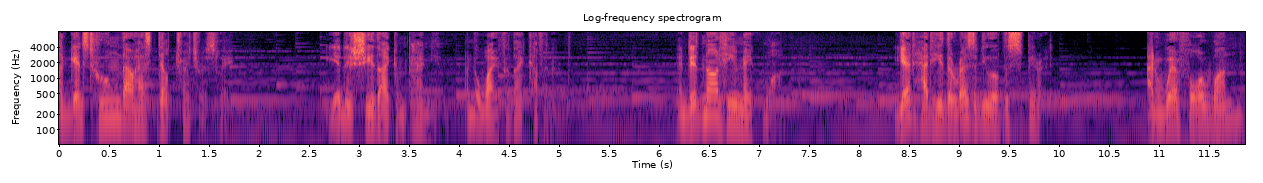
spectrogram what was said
against whom thou hast dealt treacherously. Yet is she thy companion and the wife of thy covenant. And did not he make one? Yet had he the residue of the Spirit. And wherefore one?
